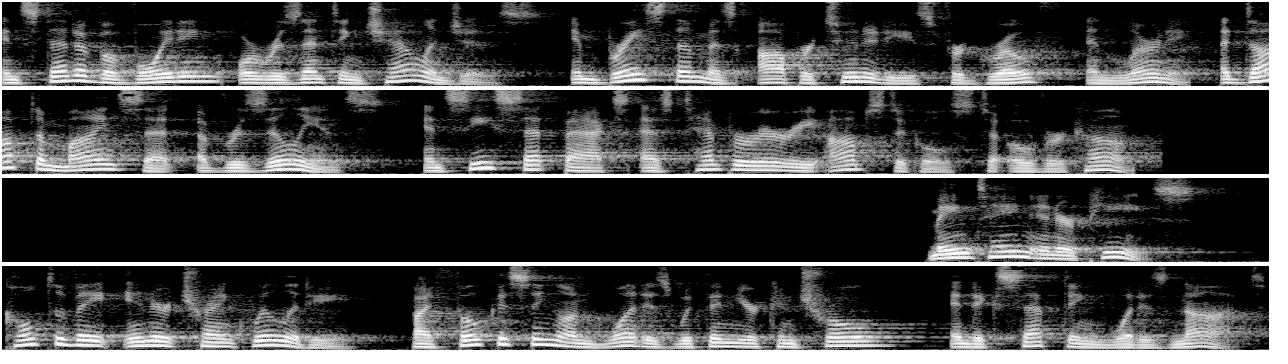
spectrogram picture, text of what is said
Instead of avoiding or resenting challenges, embrace them as opportunities for growth and learning. Adopt a mindset of resilience and see setbacks as temporary obstacles to overcome. Maintain inner peace. Cultivate inner tranquility by focusing on what is within your control and accepting what is not.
